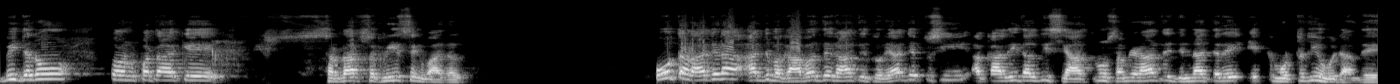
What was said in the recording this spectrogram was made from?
ਵੀ ਜਦੋਂ ਤੁਹਾਨੂੰ ਪਤਾ ਕਿ ਸਰਦਾਰ ਸੁਖਵੀਰ ਸਿੰਘ ਬਾਦਲ, ਉਹ ਧੜਾ ਜਿਹੜਾ ਅੱਜ ਬਗਾਵਤ ਦੇ ਰਾਹ ਤੇ ਤੁਰਿਆ, ਜੇ ਤੁਸੀਂ ਅਕਾਲੀ ਦਲ ਦੀ ਸਿਆਸਤ ਨੂੰ ਸਮਝਣਾ ਤੇ ਜਿੰਨਾ ਚਿਰ ਇੱਕ ਮੁੱਠ ਨਹੀਂ ਹੋ ਜਾਂਦੇ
